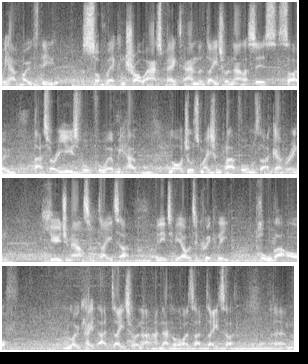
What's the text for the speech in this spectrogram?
we have both the software control aspect and the data analysis. So that's very useful for when we have large automation platforms that are gathering huge amounts of data. We need to be able to quickly pull that off, locate that data and, and analyze that data. Um,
